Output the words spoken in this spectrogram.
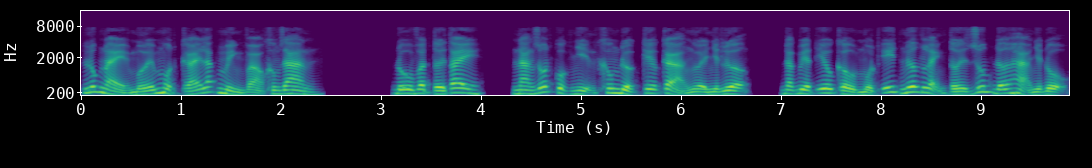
lúc này mới một cái lắc mình vào không gian. Đồ vật tới tay, nàng rốt cuộc nhịn không được kia cả người nhiệt lượng, đặc biệt yêu cầu một ít nước lạnh tới giúp đỡ hạ nhiệt độ.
